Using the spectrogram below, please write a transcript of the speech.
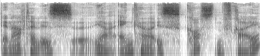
Der Nachteil ist, äh, ja, Anchor ist kostenfrei.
